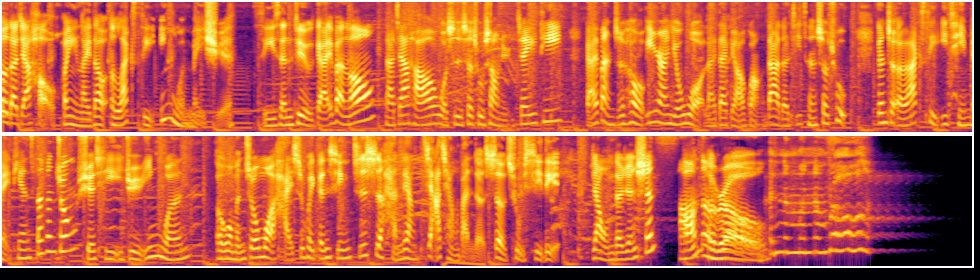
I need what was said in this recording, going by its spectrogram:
hello 大家好欢迎来到 alexi 英文美学 season two 改版喽大家好我是社畜少女 jt 改版之后依然由我来代表广大的基层社畜跟着 alexi 一起每天三分钟学习一句英文。而我们周末还是会更新知识含量加强版的社畜系列让我们的人生 on a roll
